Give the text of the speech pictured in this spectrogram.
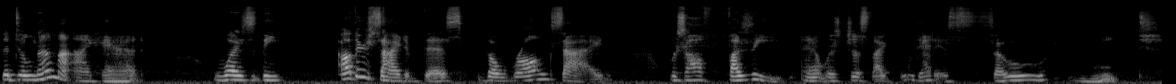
the dilemma I had was the other side of this, the wrong side, was all fuzzy. And it was just like, ooh, that is so neat.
